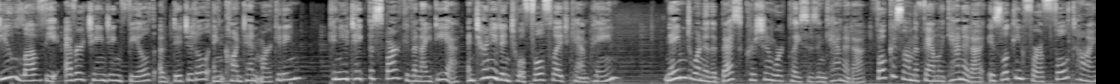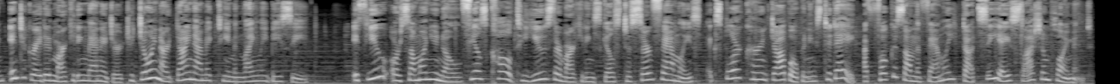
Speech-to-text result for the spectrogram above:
Do you love the ever changing field of digital and content marketing? Can you take the spark of an idea and turn it into a full fledged campaign? Named one of the best Christian workplaces in Canada, Focus on the Family Canada is looking for a full time integrated marketing manager to join our dynamic team in Langley, BC. If you or someone you know feels called to use their marketing skills to serve families, explore current job openings today at focusonthefamily.ca/employment.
